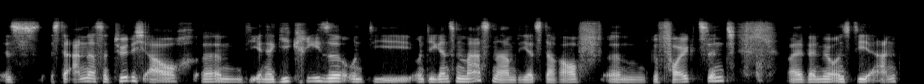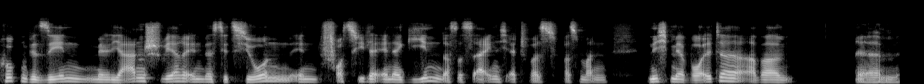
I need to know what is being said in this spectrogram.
ist, ist der Anlass natürlich auch ähm, die Energiekrise und die, und die ganzen Maßnahmen, die jetzt darauf ähm, gefolgt sind. Weil wenn wir uns die angucken, wir sehen milliardenschwere Investitionen in fossile Energien. Das ist eigentlich etwas, was man nicht mehr wollte, aber Ähm,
